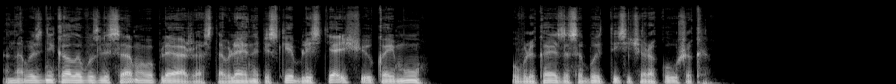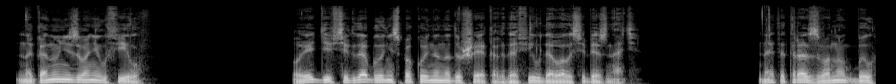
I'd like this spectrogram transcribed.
Она возникала возле самого пляжа, оставляя на песке блестящую кайму, увлекая за собой тысячи ракушек. Накануне звонил Фил. У Эдди всегда было неспокойно на душе, когда Фил давал о себе знать. На этот раз звонок был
